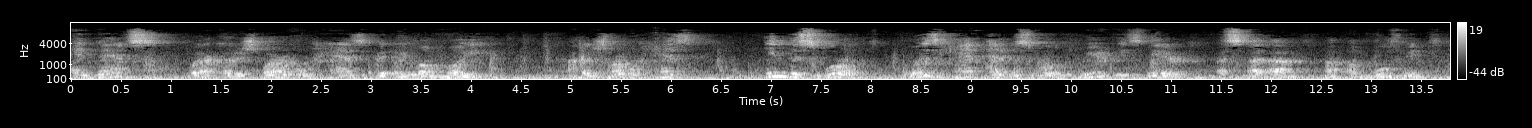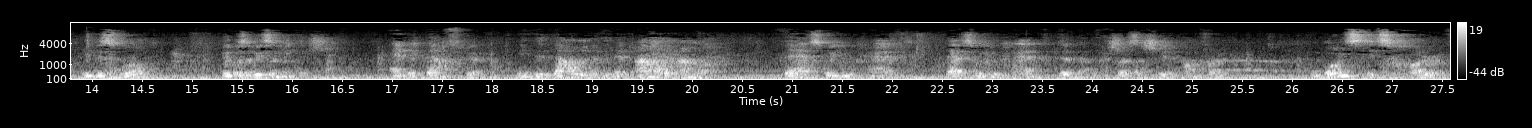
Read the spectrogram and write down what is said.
And that's what HaKadosh Baruch Hu has be'olam moi. Hu has in this world. What does he have out of this world? Where is there a, a, um, a, a movement in this world? There was a Beis. And the Dafka, in the Dalit, in the Amal Amra, that's where you had that's where you had the Hashras Hashkina come from. Once it's Charav,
